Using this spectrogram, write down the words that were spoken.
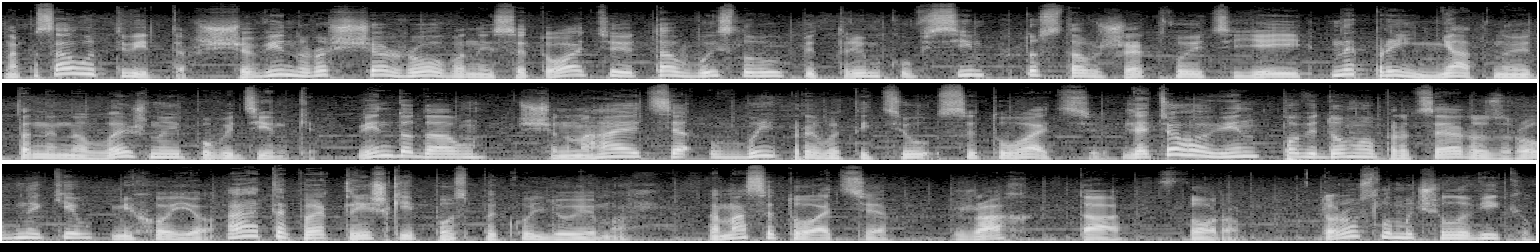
написав у Твіттер, що він розчарований ситуацією та висловив підтримку всім, хто став жертвою цієї неприйнятної та неналежної поведінки. Він додав, що намагається виправити цю ситуацію. Для цього він повідомив про це розробників Міхойо. А тепер трішки поспекулюємо. Сама ситуація жах та сором. Дорослому чоловікові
